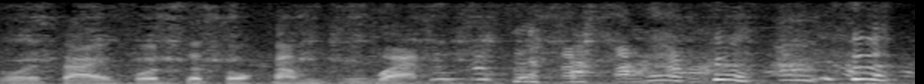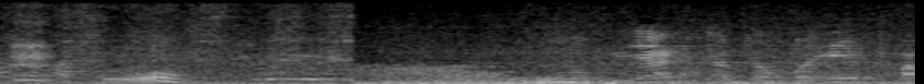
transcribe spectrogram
โอ้ยตายฝนกระตกข้ามกูบัดอยากจะไปไป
